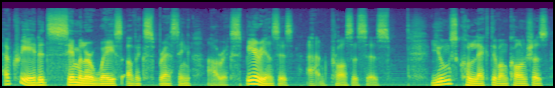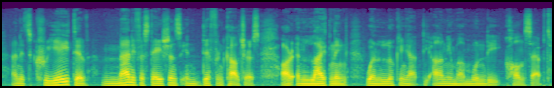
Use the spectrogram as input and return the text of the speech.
have created similar ways of expressing our experiences and processes. Jung's collective unconscious and its creative manifestations in different cultures are enlightening when looking at the anima mundi concept.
